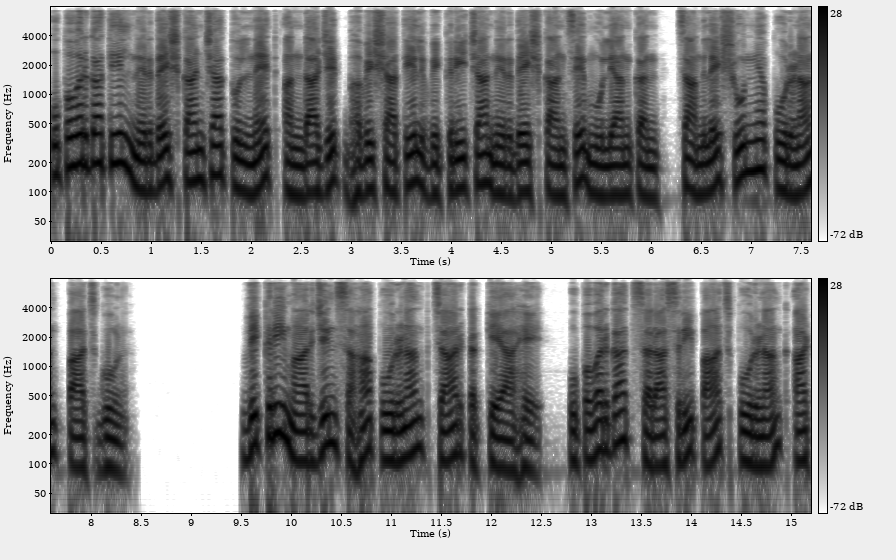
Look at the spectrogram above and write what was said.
उपवर्गातील निर्देशकांच्या तुलनेत अंदाजित भविष्यातील विक्रीच्या निर्देशकांचे मूल्यांकन चांगले शून्य पूर्णांक पाच गुण. विक्री मार्जिन सहा पूर्णांक चार टक्के आहे. उपवर्गात सरासरी पाच पूर्णांक आठ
